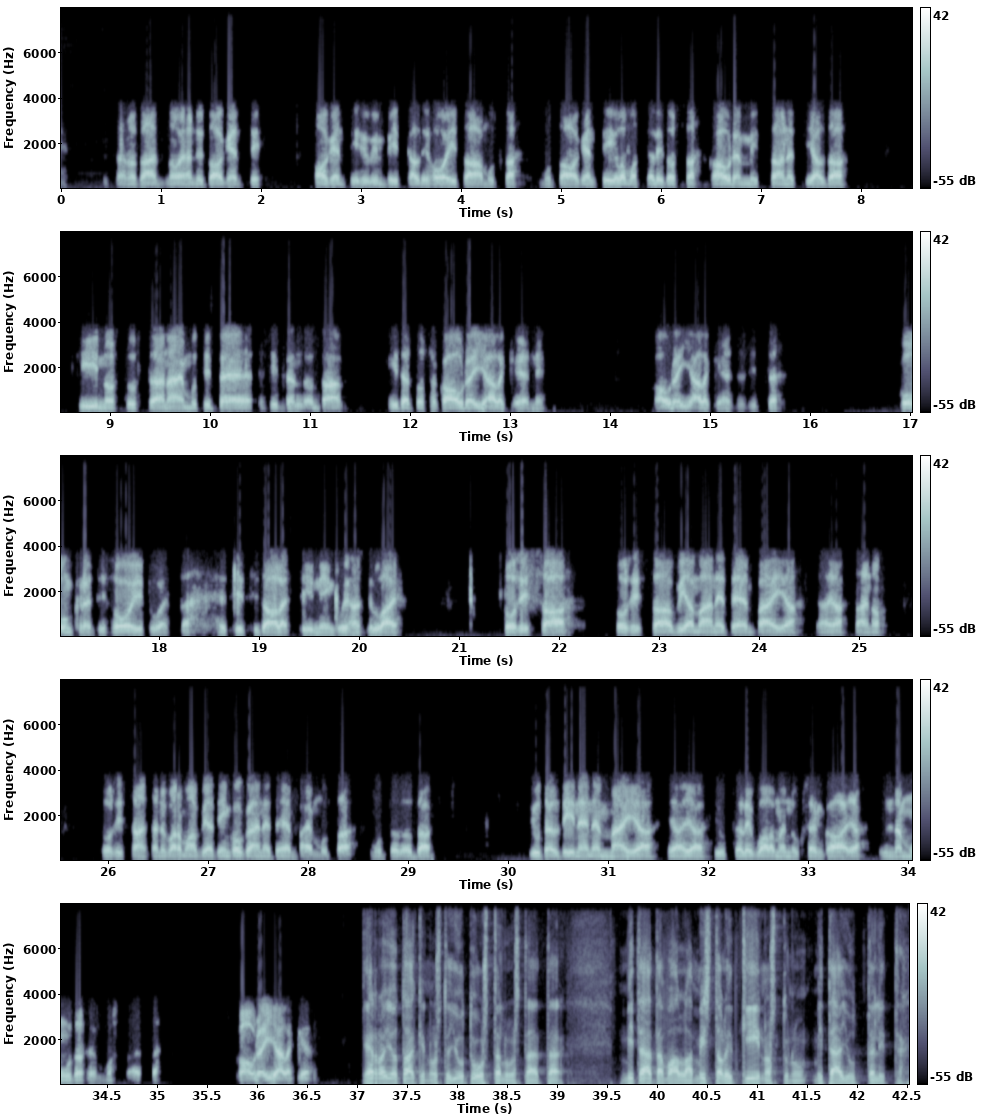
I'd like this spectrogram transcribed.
sanotaan, että noihan nyt agentti, agentti hyvin pitkälti hoitaa, mutta, mutta agentti ilmoitteli tuossa kauden mittaan, että sieltä on kiinnostusta ja näin, mutta sitten, sitten tota, itse tuossa kauden jälkeen, niin kauden jälkeen se sitten konkretisoitu, että, että sit sitä alettiin niin kuin ihan sillä tosissaan, tosissaan viemään eteenpäin ja, ja, ja, tai no tosissaan sitä nyt varmaan vietiin koko ajan eteenpäin, mutta, mutta tota, juteltiin enemmän ja, ja, ja juttelin valmennuksen kanssa ja ynnä muuta semmoista, että kauden jälkeen. Kerro jotakin noista jutusteluista, että mitä tavallaan, mistä olit kiinnostunut, mitä juttelitte?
